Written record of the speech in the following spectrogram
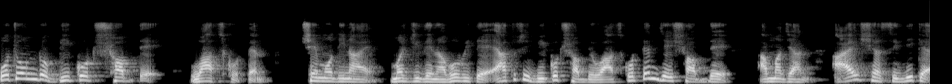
প্রচণ্ড বিকট শব্দে ওয়াজ করতেন। সে মদিনায়, মসজিদে নববীতে এতটাই বিকট শব্দে ওয়াজ করতেন, যে শব্দে আম্মাজান আয়েশা সিদ্দিকা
